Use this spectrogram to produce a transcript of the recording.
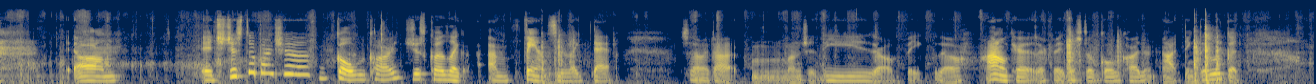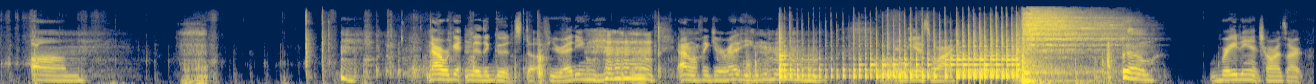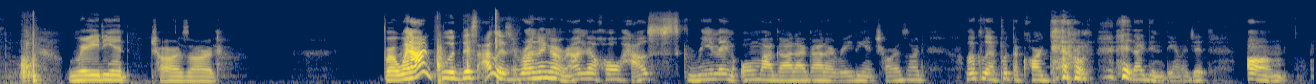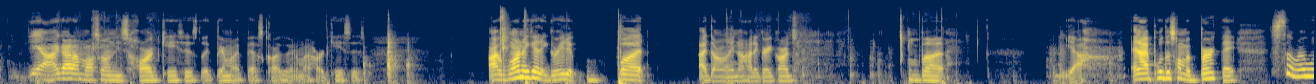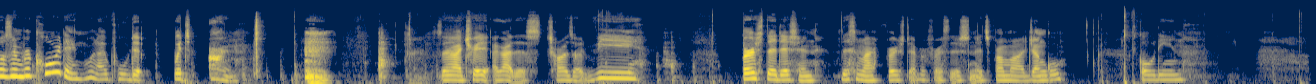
um, it's just a bunch of gold cards, just cause like I'm fancy like that. So I got a bunch of these. They're all fake though. I don't care that they're fake. They're still gold cards, and I think they look good. Um. Now we're getting to the good stuff. You ready? I don't think you're ready. and here's why. Boom. Radiant Charizard. Radiant Charizard. Bro, when I pulled this, I was running around the whole house screaming, oh my god, I got a Radiant Charizard. Luckily, I put the card down and I didn't damage it. Um, yeah, I got them also in these hard cases. Like, they're my best cards. They're in my hard cases. I want to get it graded, but I don't really know how to grade cards. But, yeah. And I pulled this on my birthday, so I wasn't recording when I pulled it, which I'm. so I traded, I got this Charizard V, first edition. This is my first ever first edition. It's from uh, Jungle. Goldeen.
